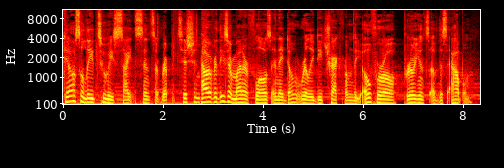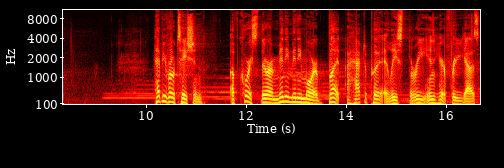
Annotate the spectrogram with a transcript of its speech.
can also lead to a slight sense of repetition. However, these are minor flaws and they don't really detract from the overall brilliance of this album. Heavy rotation. Of course, there are many, many more, but I have to put at least three in here for you guys.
